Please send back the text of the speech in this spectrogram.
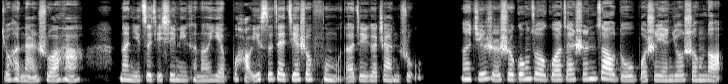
就很难说哈，那你自己心里可能也不好意思再接受父母的这个赞助。那即使是工作过在深造读博士研究生的，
